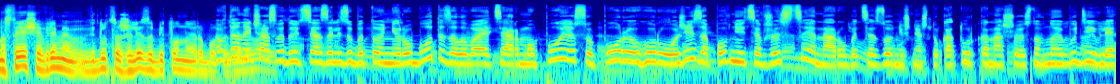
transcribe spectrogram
В настоящее время ведутся железобетонные работы. В даний час ведуться залізобетонні роботи, заливається армопояс, опори, огорожі, заповнюється вже сцена, робиться зовнішня штукатурка нашої основної будівлі,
